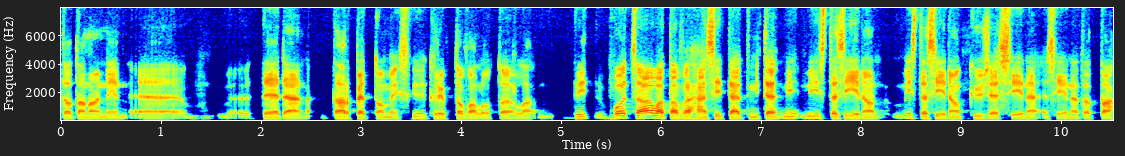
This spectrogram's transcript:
tota noin, niin, eh, tehdään tarpeettomiksi kryptovaluutoilla. Voitko avata vähän sitä, että mitä, mistä, siinä on, mistä siinä on kyse siinä, siinä tota,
